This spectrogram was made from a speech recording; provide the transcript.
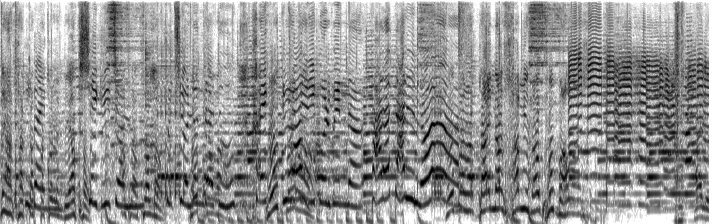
দেখা সাক্ষাৎ করে দিয়ে আছো? আচ্ছা, চলো। দাদু করবেন না তাড়াতাড়ি লো তাই না স্বামী দাও খুব ভালো। হ্যালো।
